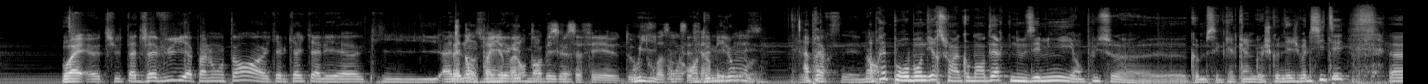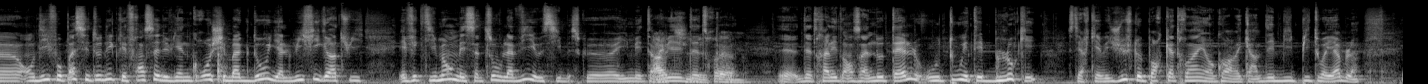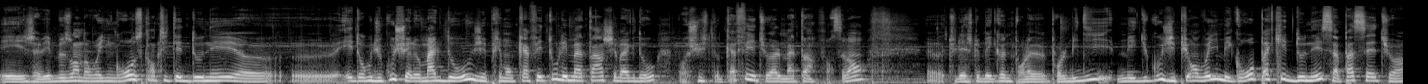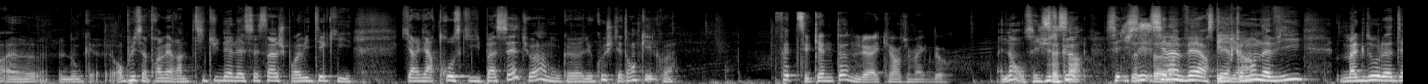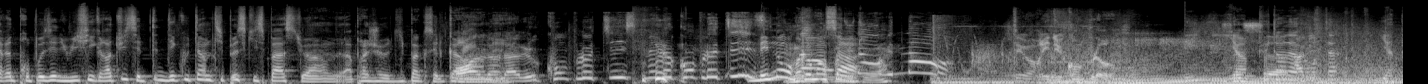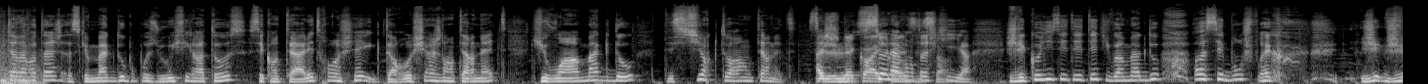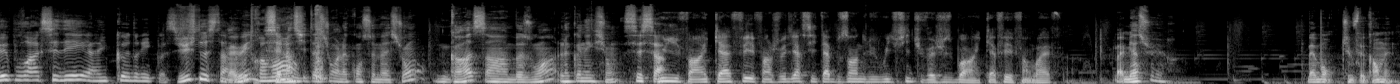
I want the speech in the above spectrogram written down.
Ouais, euh, tu t'as déjà vu il y a pas longtemps euh, quelqu'un qui allait, euh, qui allait Bah non, dans pas une il y a pas longtemps, parce que ça fait deux oui, ou trois ans que c'est en fermé. 2011. mais- Je veux Après- dire, non. Après, pour rebondir sur un commentaire qui nous est mis, et en plus, euh, comme c'est quelqu'un que je connais, je vais le citer, euh, on dit il faut pas s'étonner que les Français deviennent gros chez McDo, il y a le Wi-Fi gratuit. Effectivement, mais ça te sauve la vie aussi, parce que euh, il m'est Ah, arrivé d'être euh, d'être allé dans un hôtel où tout était bloqué. C'est-à-dire qu'il y avait juste le port 80 et encore avec un débit pitoyable. Et j'avais besoin d'envoyer une grosse quantité de données. euh, euh, et donc, du coup, je suis allé au McDo. J'ai pris mon café tous les matins chez McDo. Bon, juste le café, tu vois, le matin, forcément. Euh, tu laisses le bacon pour le, midi. Mais du coup, j'ai pu envoyer mes gros paquets de données. Ça passait, tu vois. Donc, en plus, à travers un petit tunnel SSH pour éviter qu'il qu'il regarde trop ce qui passait, tu vois. Donc, du coup, j'étais tranquille, quoi. En fait, c'est Kenton le hacker du McDo. Ah Non, c'est juste C'est que c'est l'inverse. C'est-à-dire qu'à a mon avis, McDo, l'intérêt de proposer du Wi-Fi gratuit, c'est peut-être d'écouter un petit peu ce qui se passe, tu vois. Après, je dis pas que c'est le cas. Oh hein, là mais... là, le complotisme, mais le complotisme mais non, Moi, comment ça du tout, hein. Théorie du complot. Il y a un putain d'avantage. Il y a un putain d'avantage parce que McDo propose du Wi-Fi gratos. C'est quand t'es à l'étranger et que t'es en recherche d'internet, tu vois un McDo, t'es sûr que t'auras internet. C'est Ah, suis le seul avantage qu'il y a. Je l'ai connu cet été, tu vois un McDo, oh c'est bon, je pourrais, je, je vais pouvoir accéder à une connerie quoi. C'est juste ça. Bah oui, Autrement, c'est l'incitation à la consommation grâce à un besoin, la connexion. c'est ça. Oui, enfin un café, enfin je veux dire si t'as besoin du wifi, tu vas juste boire un café, enfin bref. Bah bien sûr. Mais bon, tu le fais quand même.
